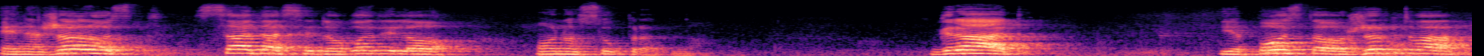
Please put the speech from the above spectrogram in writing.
E, nažalost, sada se dogodilo ono suprotno. Grad je postao žrtva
